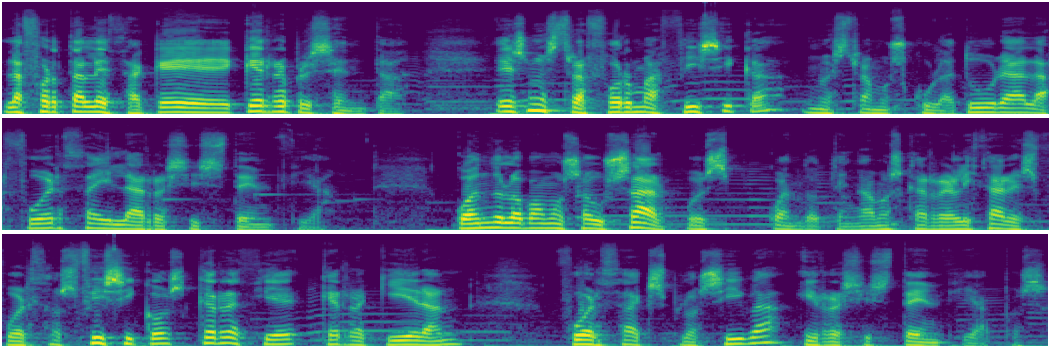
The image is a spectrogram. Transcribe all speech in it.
la fortaleza, ¿qué, ¿qué, representa? Es nuestra forma física, nuestra musculatura, la fuerza y la resistencia. ¿Cuándo lo vamos a usar? Pues cuando tengamos que realizar esfuerzos físicos que, requieran fuerza explosiva y resistencia, pues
